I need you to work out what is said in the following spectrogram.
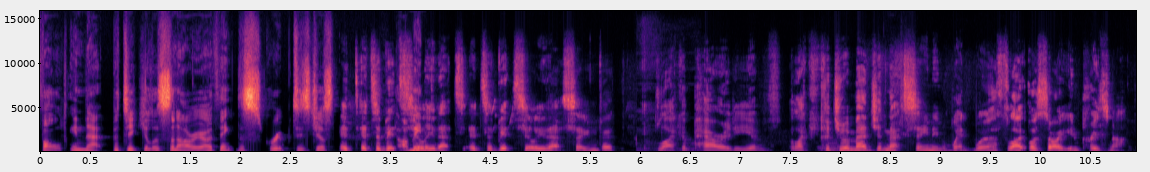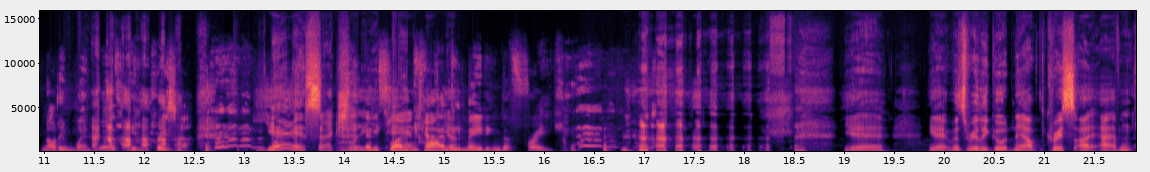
fault in that particular scenario. I think the script is just. It, it's a bit I mean- silly. that's it's a bit silly that scene, but like a parody of like. Could you imagine that scene in Wentworth? Like, oh, sorry, in Prisoner, not in Wentworth, in Prisoner. Yes, actually, it's you like can, can't Kylie you? meeting the freak. yeah, yeah, it was really good. Now, Chris, I, I haven't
